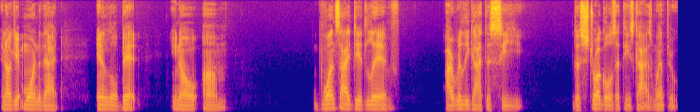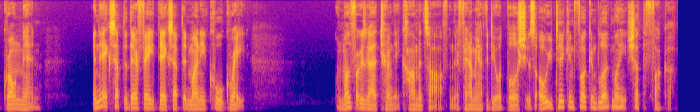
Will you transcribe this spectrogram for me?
and I'll get more into that in a little bit. You know, um, once I did LIV, I really got to see the struggles that these guys went through, grown men. And they accepted their fate, they accepted money, cool, great. When motherfuckers got to turn their comments off and their family have to deal with bullshit, so, oh, you taking fucking blood money? Shut the fuck up.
